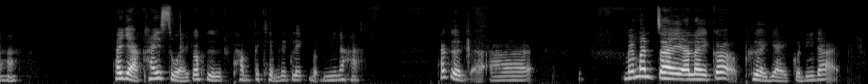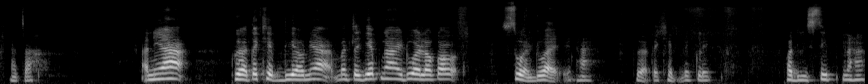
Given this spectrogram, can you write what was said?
นะคะ ถ้าอยากให้สวยก็คือทำตะเข็บเล็ก ๆ แบบนี้นะคะ ถ้าเกิดไม่มั่นใจอะไรก็เผื่อใหญ่กว่านี้ได้นะจ๊ะอันเนี้ยเผื่อตะเข็บเดียวเนี่ย มันจะเย็บง่ายด้วยแล้วก็สวยด้วยนะเผื่อตะเข็บเล็กๆ พอดีซิปนะคะ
